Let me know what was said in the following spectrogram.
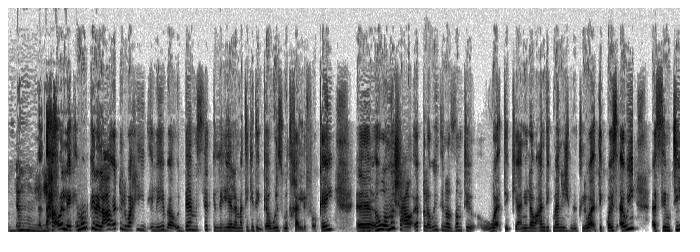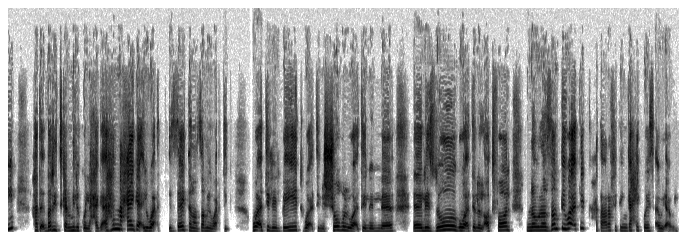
قدامهم يعني. هقول لك ممكن العائق الوحيد اللي يبقى قدام الست اللي هي لما تيجي تتجوز وتخلف okay؟ آه هو مش عائق لو انت نظمتي وقتك يعني لو عندك management لوقتك كويس قوي قسمتيه هتقدري تكملي كل حاجة. أهم حاجة الوقت إزاي تنظمي وقتك. وقت للبيت وقت للشغل وقت لل... للزوج وقت للأطفال. لو نظمتي وقتك هتعرفي تنجحي كويس قوي قوي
